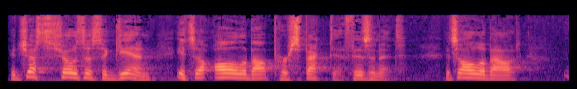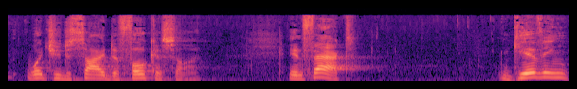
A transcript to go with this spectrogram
It just shows us again it's all about perspective, isn't it? It's all about what you decide to focus on. In fact, giving,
